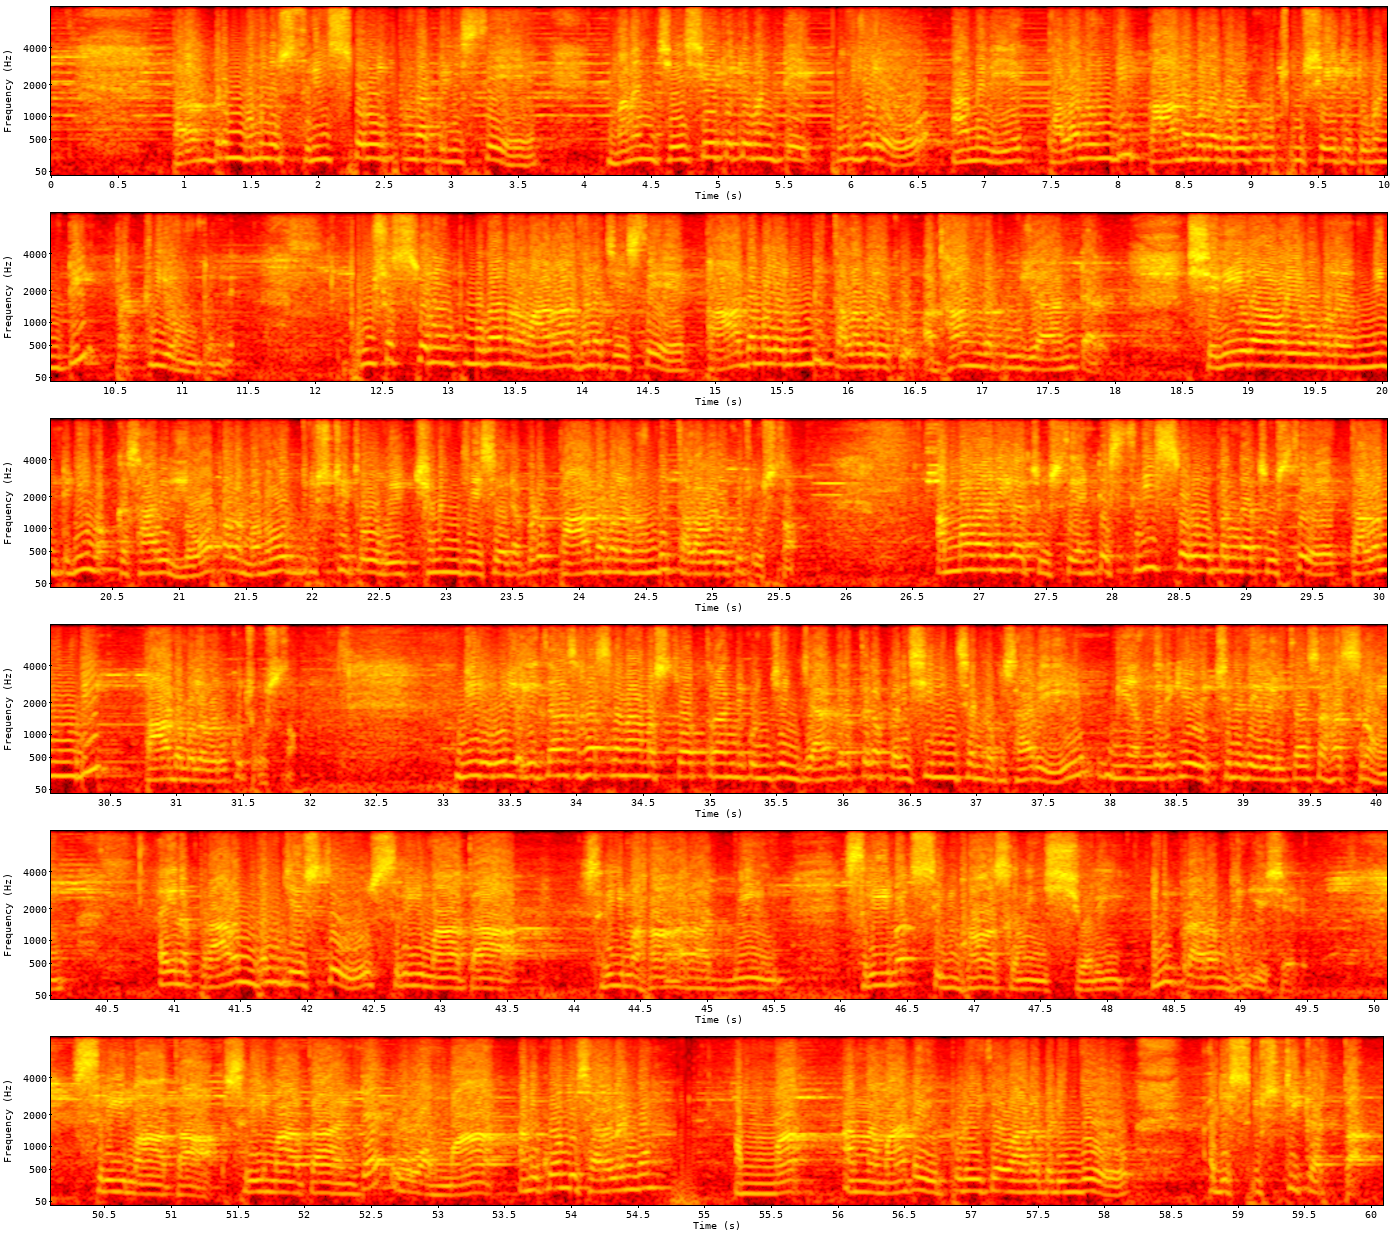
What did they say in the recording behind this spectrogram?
పరబ్రహ్మమును స్త్రీ స్వరూపంగా పిలిస్తే మనం చేసేటటువంటి పూజలో ఆమెని తల నుండి పాదముల వరకు చూసేటటువంటి ప్రక్రియ ఉంటుంది. పురుషస్వరూపముగా మనం ఆరాధన చేస్తే పాదముల నుండి తల వరకు అథాంగ పూజ అంటారు. శరీరావయవములన్నింటినీ ఒక్కసారి లోపల మనోదృష్టితో వీక్షణం చేసేటప్పుడు పాదముల నుండి తల వరకు చూస్తాం. అమ్మవారిగా చూస్తే అంటే స్త్రీ స్వరూపంగా చూస్తే తల నుండి పాదముల వరకు చూస్తాం. మీరు లలితా సహస్రనామ స్తోత్రాన్ని కొంచెం జాగ్రత్తగా పరిశీలించండి ఒకసారి. మీ అందరికీ వచ్చినదే లలితా సహస్రం. ఆయన ప్రారంభం చేస్తూ శ్రీమాత శ్రీ మహారాజ్ఞి శ్రీమత్ సింహాసనేశ్వరి అని ప్రారంభం చేశాడు. శ్రీమాత శ్రీమాత అంటే ఓ అమ్మ అనుకోండి సరళంగా. అమ్మ అన్న మాట ఎప్పుడైతే వాడబడిందో అది సృష్టికర్త.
